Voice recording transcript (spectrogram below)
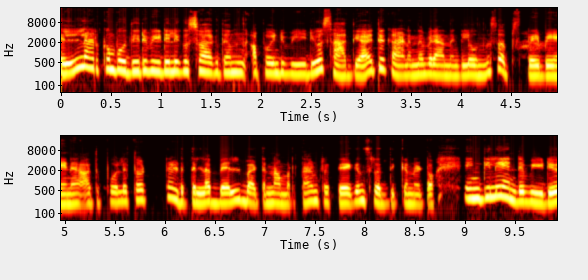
എല്ലാവർക്കും പുതിയൊരു വീഡിയോയിലേക്ക് സ്വാഗതം. അപ്പോൾ എന്റെ വീഡിയോസ് ആദ്യമായിട്ട് കാണുന്നവരാണെങ്കിൽ ഒന്ന് സബ്സ്ക്രൈബ് ചെയ്യണേ. അതുപോലെ തൊട്ടടുത്തുള്ള ബെൽ ബട്ടൺ അമർത്താൻ പ്രത്യേകം ശ്രദ്ധിക്കണം കേട്ടോ. എങ്കിലേ എന്റെ വീഡിയോ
